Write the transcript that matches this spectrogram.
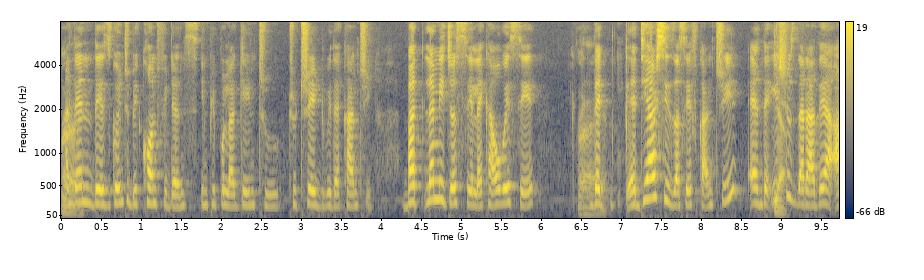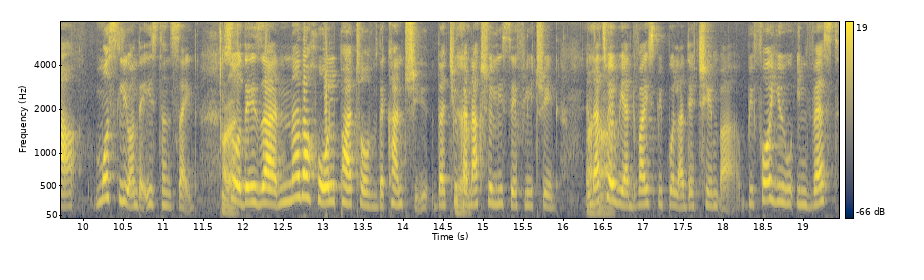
Right. And then there's going to be confidence in people again to, to trade with the country. But let me just say, like I always say, right. the uh, DRC is a safe country and the issues yeah. that are there are mostly on the eastern side. so there is another whole part of the country that you yeah. can actually safely trade. And uh -huh. that's why we advise people at the chamber. Before you invest,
